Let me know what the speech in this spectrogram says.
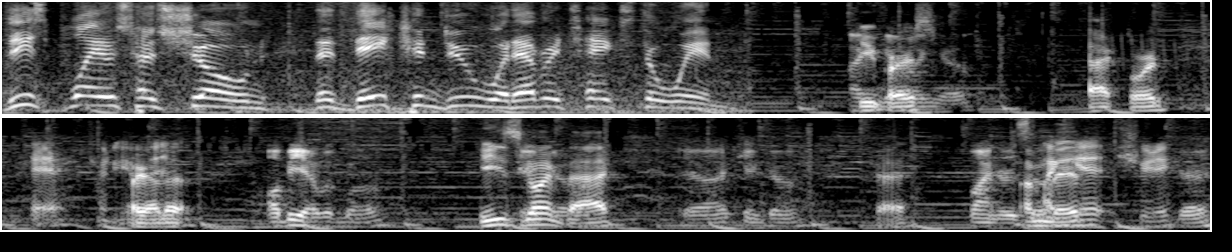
These players have shown that they can do whatever it takes to win. I You can go, I first. can go. Backboard. Okay, trying to I get got mid. it. I'll be out with low. He's going go. back. Yeah, I can't go. Okay. Finders. I'm I mid. get shooting. Okay.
